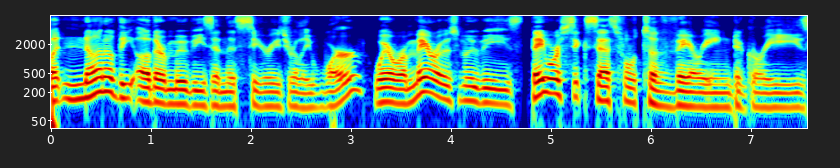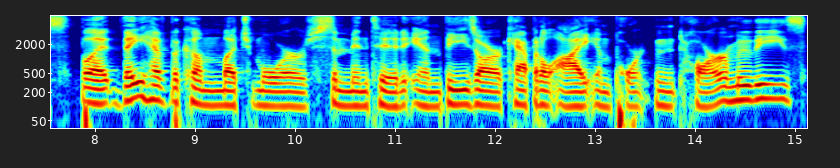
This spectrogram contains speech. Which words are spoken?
But none of the other movies in this series really were. Where Romero's movies, they were successful to varying degrees, but they have become much more cemented in these are capital I important horror movies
